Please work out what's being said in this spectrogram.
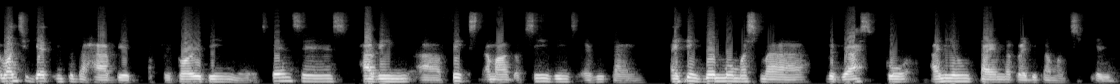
Once you get into the habit of recording your expenses, having a fixed amount of savings every time, I think doon mo mas ma-grasp kung ano yung time na pwede kang mag-splurge.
